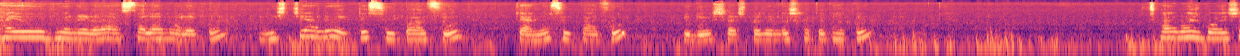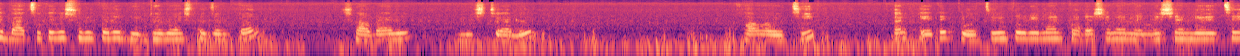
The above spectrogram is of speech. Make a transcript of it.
ভাই ও বোনেরা, আসসালামু আলাইকুম। মিষ্টি আলু একটি সুপার ফুড কেন সুপার ফুড ভিডিওর শেষ পর্যন্ত সাথে থাকুন। ছয় মাস বয়সে বাচ্চা থেকে শুরু করে বৃদ্ধ বয়স পর্যন্ত সবার মিষ্টি আলু খাওয়া উচিত। কারণ এতে প্রচুর পরিমাণ পটাশিয়াম আর ম্যাগনেসিয়াম রয়েছে,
